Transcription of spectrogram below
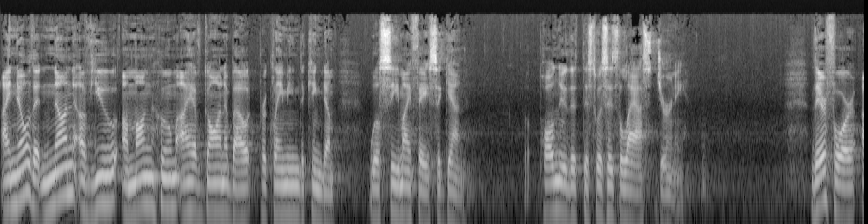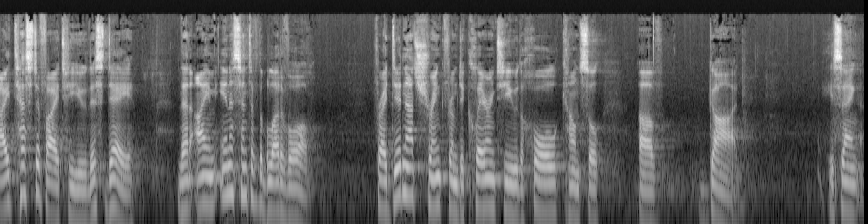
I know that none of you among whom I have gone about proclaiming the kingdom will see my face again. Paul knew that this was his last journey. Therefore, I testify to you this day that I am innocent of the blood of all. For I did not shrink from declaring to you the whole counsel of God. He's saying,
